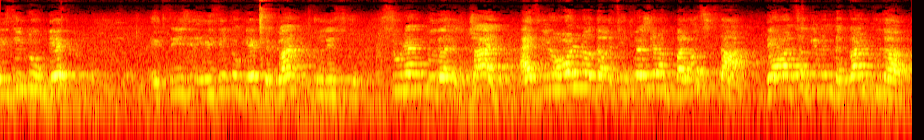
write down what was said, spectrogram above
easy to give it's easy, easy to give the gun to the student, to the child. As we all know the situation of Balochistan, they are also giving the gun to the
